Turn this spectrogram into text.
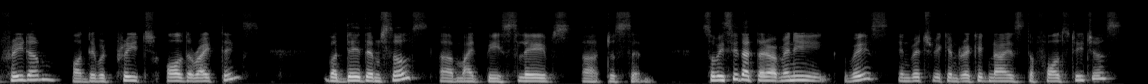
freedom or they would preach all the right things, but they themselves might be slaves to sin. So we see that there are many ways in which we can recognize the false teachers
